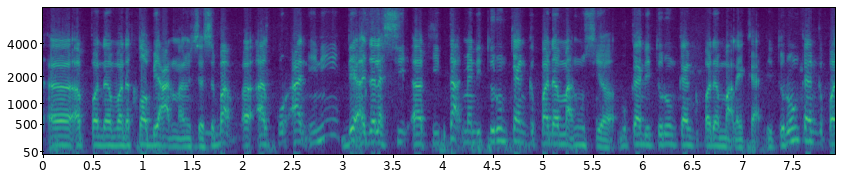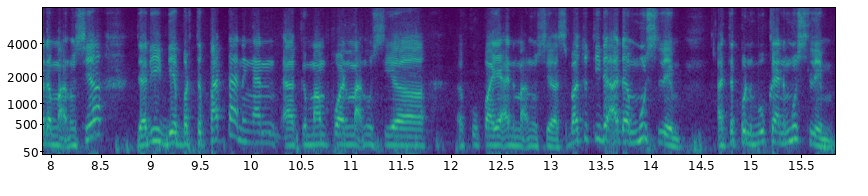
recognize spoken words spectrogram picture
uh, apa nama tabiat manusia. Sebab uh, al-Quran ini dia adalah si, uh, kitab yang diturunkan kepada manusia bukan diturunkan kepada malaikat. Diturunkan kepada manusia jadi dia bertepatan dengan uh, kemampuan manusia keupayaan manusia sebab tu tidak ada muslim ataupun bukan muslim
